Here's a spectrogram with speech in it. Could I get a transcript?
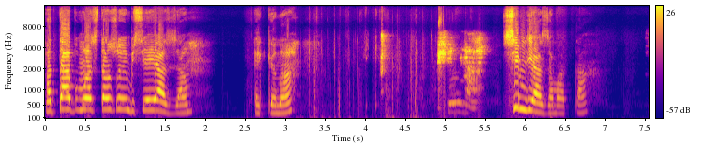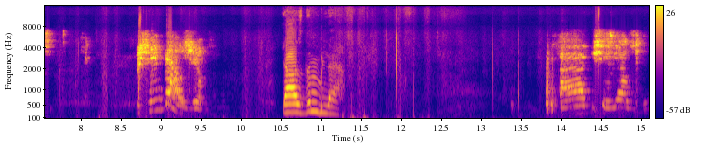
Hatta bu maçtan sonra bir şey yazacağım ekrana. Bir şey mi? Şimdi yazacağım hatta. Bir şey mi yazacağım? Yazdım bile. Ha bir şey yazdım.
